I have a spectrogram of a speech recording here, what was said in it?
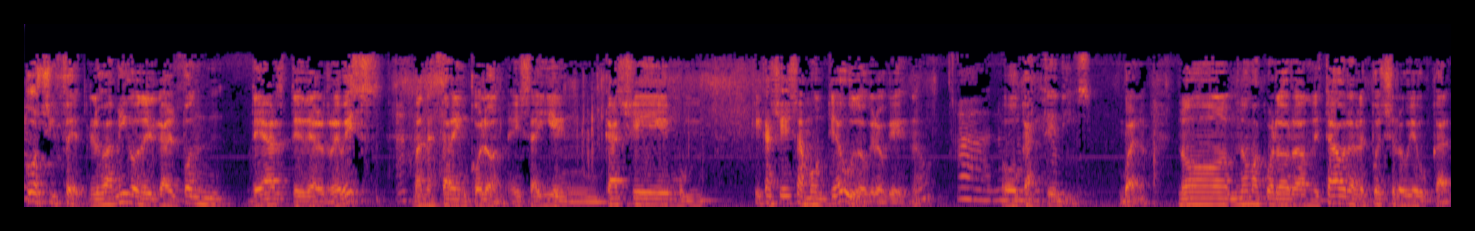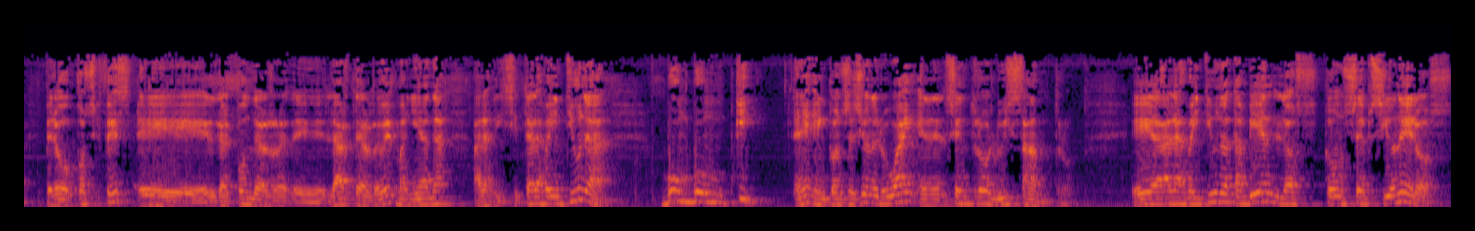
Cosifet, los amigos del Galpón de Arte del Revés, van a estar en Colón. Es ahí en calle. ¿Qué calle es esa? Monteagudo, creo que es, ¿no? Ah, no. O Castellí. Bueno, no, no me acuerdo ahora dónde está, ahora después se lo voy a buscar. Pero Cosifes, eh, el Galpón del, Arte del Revés, mañana a las 17. A las 21, Boom Boom Kit ¿eh? en Concesión Uruguay, en el centro Luis Santro. Eh, a las 21 también los Concepcioneros,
